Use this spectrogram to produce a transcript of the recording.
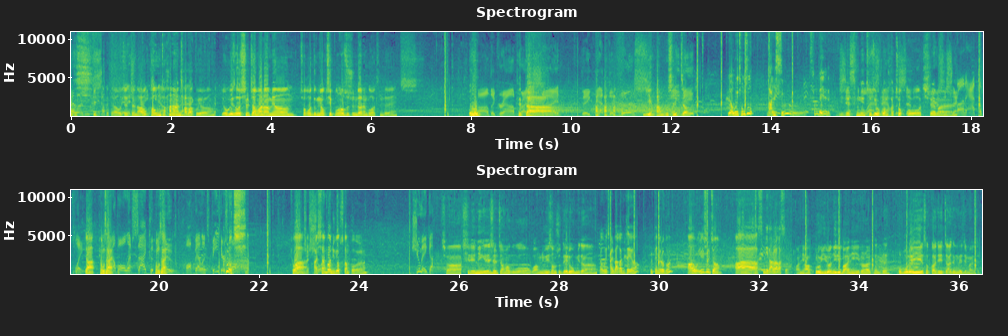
아씨. 자, 어쨌든 아웃 카운트 하나는 잡았고요. 여기서 실점 안 하면 저거 능력치 보너스 준다는 것 같은데. 오! 됐다. 이야, 무실점. 야 우리 점수 나이스 3대1 이제 승리 투수 요건 갖췄고 7회 말. 야 병살 병살. 그렇지 좋아 다시 한번 유격수 땅볼. 자, 7이닝 1실점하고 왕유희 선수 내려옵니다. 자 우리 잘 막아주세요 불펜 여러분 아우 1실점 아 승리 날아갔어 아니, 앞으로 이런 일이 많이 일어날 텐데 더블 A에서까지 짜증내지 말자.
